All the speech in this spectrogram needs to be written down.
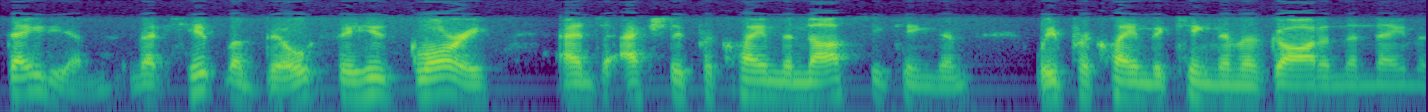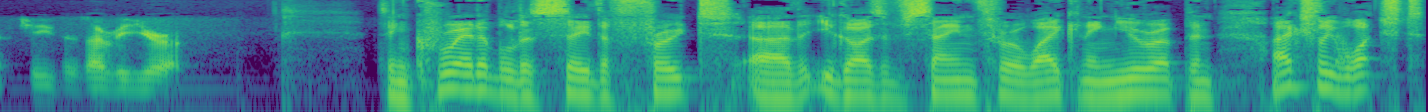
stadium that Hitler built for his glory and to actually proclaim the Nazi kingdom, we proclaim the kingdom of God in the name of Jesus over Europe. It's incredible to see the fruit uh, that you guys have seen through Awakening Europe. And I actually watched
